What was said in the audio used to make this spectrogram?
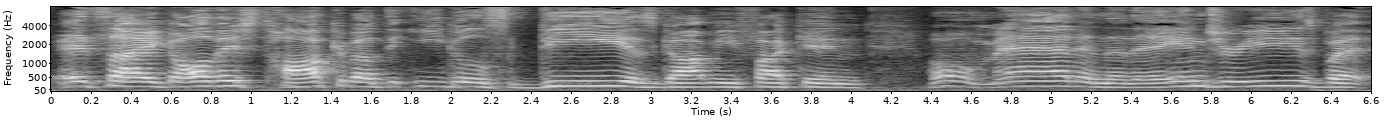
It's like all this talk about the Eagles D has got me fucking oh man, and the, the injuries, but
